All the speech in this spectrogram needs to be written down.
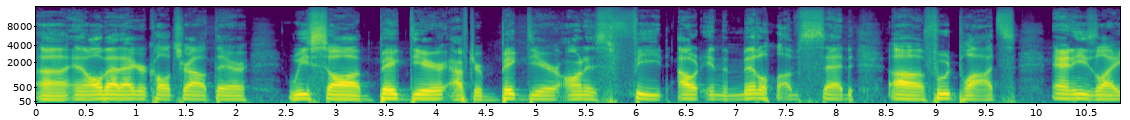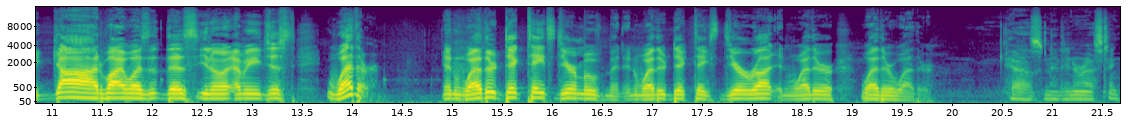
uh, and all that agriculture out there. We saw big deer after big deer on his feet out in the middle of said uh, food plots, and he's like, "God, why wasn't this?" You know, I mean, just weather. And weather dictates deer movement, and weather dictates deer rut, and weather, weather, weather. Yeah, isn't it interesting?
